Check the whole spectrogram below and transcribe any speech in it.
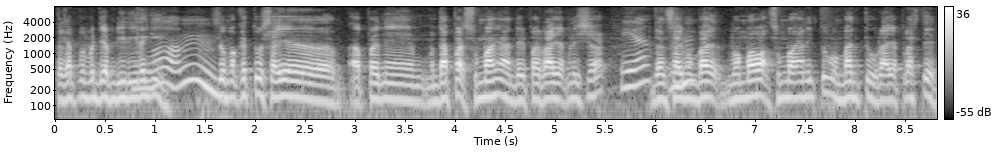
terdapat berdiam diri lagi. Oh, mm. So maka tu saya apa ni mendapat sumbangan daripada rakyat Malaysia yeah. dan saya mm-hmm. membawa sumbangan itu membantu rakyat Palestin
